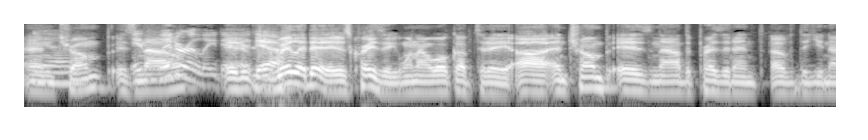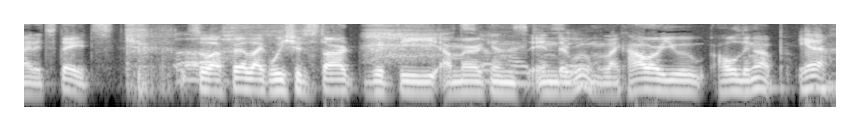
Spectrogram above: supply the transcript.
and Yeah. Trump is It now. literally did. It Yeah. really did. It was crazy when I woke up today. Uh, and Trump is now the president of the United States. so I feel like we should start with the Americans hard to in the say. room. Like, how are you holding up? Yeah.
